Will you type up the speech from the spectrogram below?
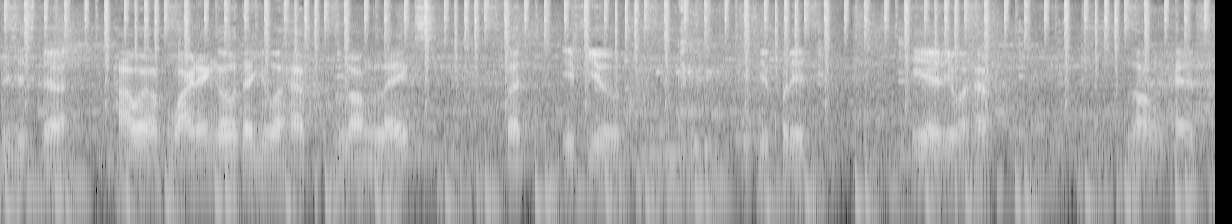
This is the power of wide angle that you will have long legs, but if you if you put it here, you will have long head,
